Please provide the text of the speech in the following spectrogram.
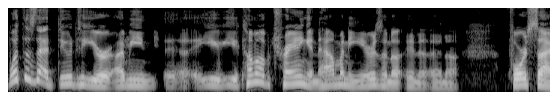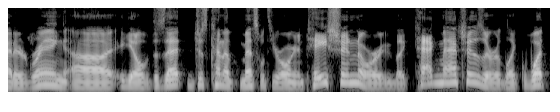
what does that do to your? I mean, uh, you you come up training in how many years in a in a, in a four sided ring? Uh, you know, does that just kind of mess with your orientation or like tag matches or like what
